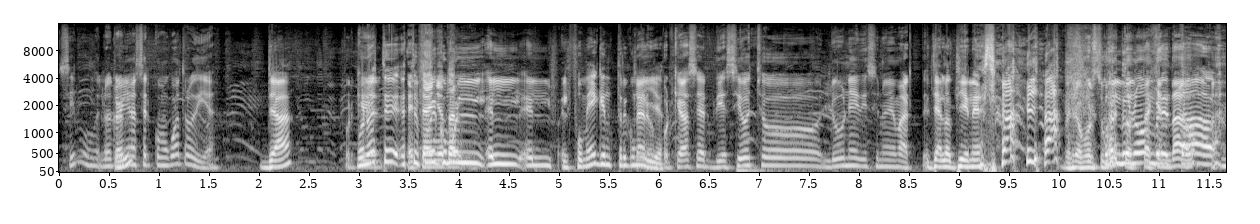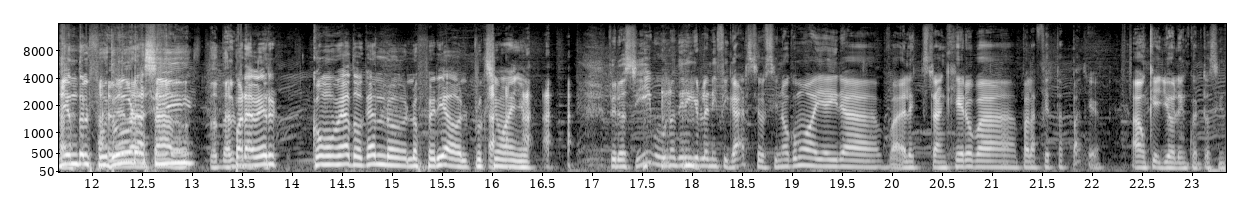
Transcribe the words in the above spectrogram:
Sí, pues, el otro año va a ser como cuatro días. Ya. Porque Bueno, este, este, este fue como el, el, el, el fomeque, entre Claro, comillas. porque va a ser 18 lunes, 19 martes. Ya lo tienes. Ya. Pero por supuesto Cuando un hombre está viendo el futuro así totalmente. para ver cómo me va a tocar lo- los feriados el próximo año. Pero sí, pues uno tiene que planificarse, o si no, ¿cómo vaya a ir a- al extranjero para las fiestas patrias? Aunque yo le encuentro sin,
